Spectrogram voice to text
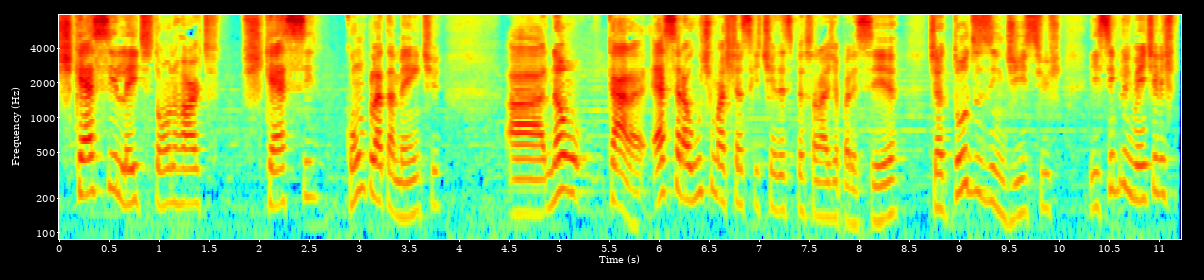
esquece Lady Stoneheart, esquece completamente. Uh, não, cara, essa era a última chance que tinha desse personagem aparecer. Tinha todos os indícios e simplesmente eles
